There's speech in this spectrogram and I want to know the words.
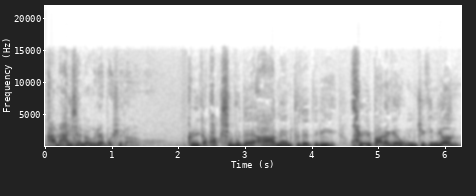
가만히 생각을 해보시라고. 그러니까 박수부대 아멘 부대들이 활발하게 움직이면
